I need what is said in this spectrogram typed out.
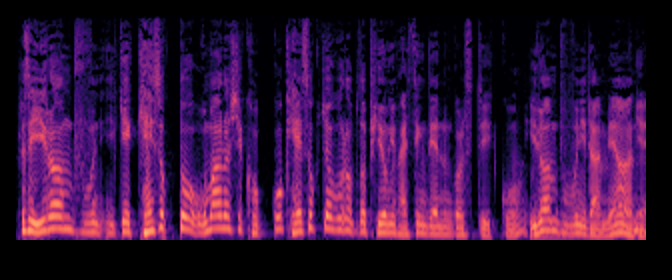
그래서 이런 부분 이게 계속 또 5만 원씩 걷고 계속적으로 또 비용이 발생되는 걸 수도 있고 이런 부분이라면 예.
